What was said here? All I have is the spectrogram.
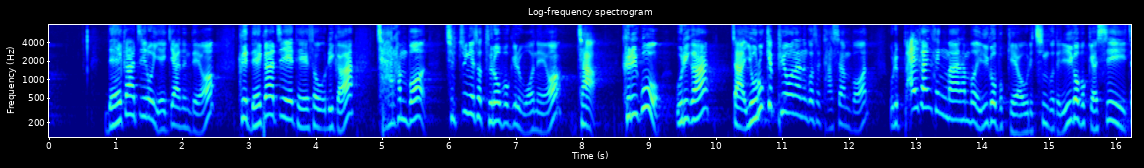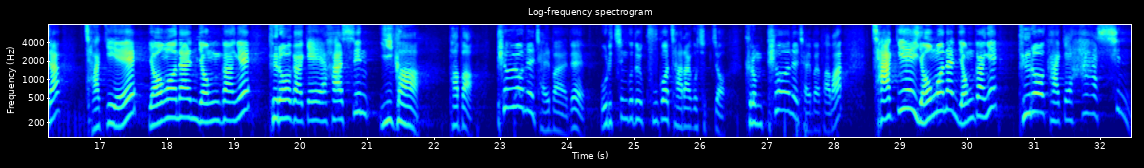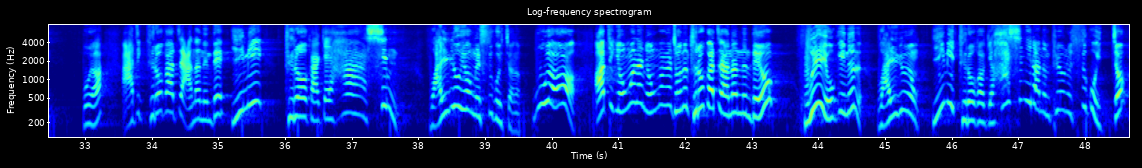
네 가지로 얘기하는데요. 그 네 가지에 대해서 우리가 잘 한번 집중해서 들어보길 원해요. 자, 그리고 우리가 자, 요렇게 표현하는 것을 다시 한번 우리 빨간색만 한번 읽어볼게요. 우리 친구들 읽어볼게요. 시작. 자기의 영원한 영광에 들어가게 하신 이가. 봐봐 표현을 잘 봐야 돼. 우리 친구들 국어 잘하고 싶죠? 그럼 표현을 잘 봐. 봐봐. 자기의 영원한 영광에 들어가게 하신. 뭐야? 아직 들어가지 않았는데 이미 들어가게 하신 완료형을 쓰고 있잖아. 뭐야? 아직 영원한 영광에 저는 들어가지 않았는데요? 왜 여기는 완료형 이미 들어가게 하신이라는 표현을 쓰고 있죠?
